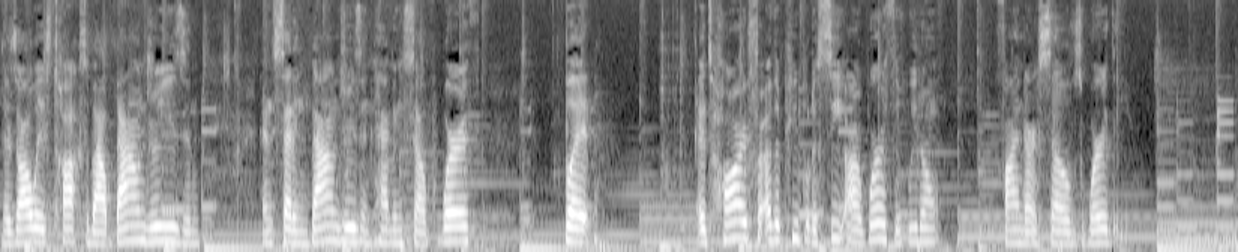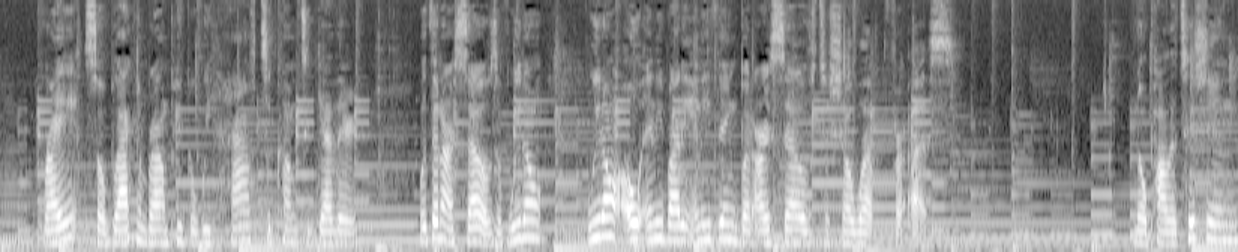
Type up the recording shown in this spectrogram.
there's always talks about boundaries and and setting boundaries and having self-worth, but it's hard for other people to see our worth if we don't find ourselves worthy. Right? So black and brown people, we have to come together within ourselves. If we don't we don't owe anybody anything but ourselves to show up for us. No politicians,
